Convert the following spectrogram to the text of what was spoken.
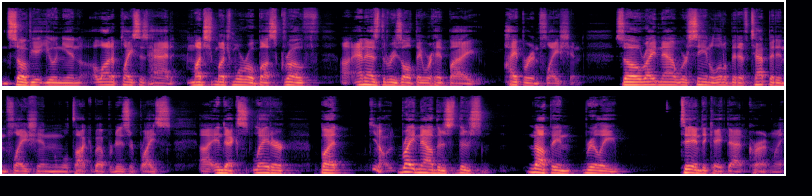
and Soviet Union, a lot of places had much, much more robust growth. Uh, and as the result, they were hit by hyperinflation. So right now we're seeing a little bit of tepid inflation. We'll talk about producer price uh, index later, but you know, right now there's there's nothing really to indicate that currently.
